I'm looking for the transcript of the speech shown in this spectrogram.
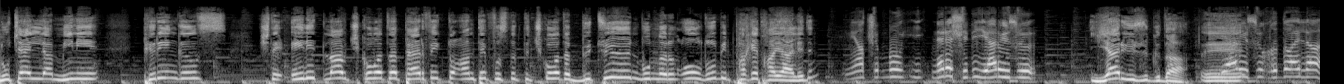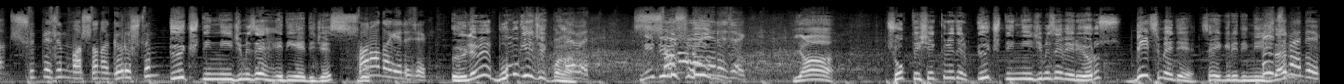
Nutella Mini, Pringles, işte Elite Love çikolata, Perfecto Antep fıstıklı çikolata bütün bunların olduğu bir paket hayal edin. Nihat'cığım bu neresiydi? Yeryüzü, Yeryüzü gıda. E, yeryüzü gıdayla sürprizim var sana görüştüm. üç dinleyicimize hediye edeceğiz. Sana da gelecek. Öyle mi? Bu mu gelecek bana? Evet. Ne diyorsun? Sana da gelecek. Ya çok teşekkür ederim. Üç dinleyicimize veriyoruz. Bitmedi sevgili dinleyiciler. Bitmedi,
